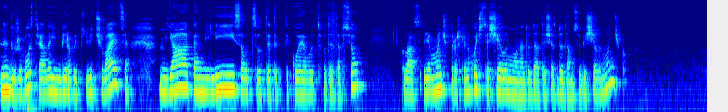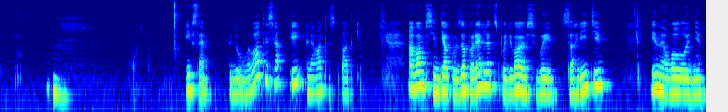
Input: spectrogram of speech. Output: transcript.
Не дуже гострий, але імбір від- відчувається. М'ята, міліса, от, от, это, таке, от, от это все. Клас. Лимончик трошки. Ну, хочеться ще лимона додати. Зараз додам собі ще лимончик. І все. Піду вмиватися і лягати спадки. А вам всім дякую за перегляд. Сподіваюсь, ви сагріті і не голодні.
